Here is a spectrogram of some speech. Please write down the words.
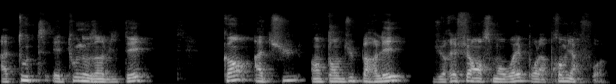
à toutes et tous nos invités. Quand as-tu entendu parler du référencement web pour la première fois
